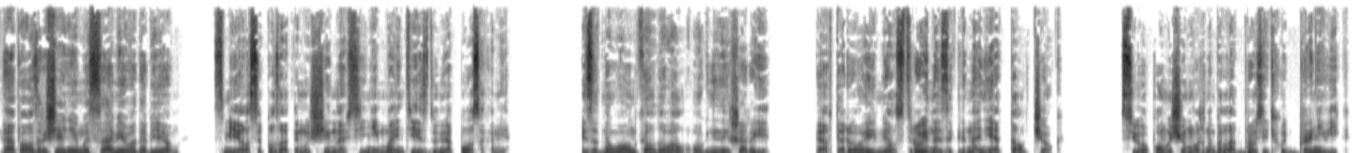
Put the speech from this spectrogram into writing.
а по возвращении мы сами его добьем», — смеялся пузатый мужчина в синей мантии с двумя посохами. Из одного он колдовал огненные шары, а второй имел встроенное заклинание «толчок». С его помощью можно было отбросить хоть броневик.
